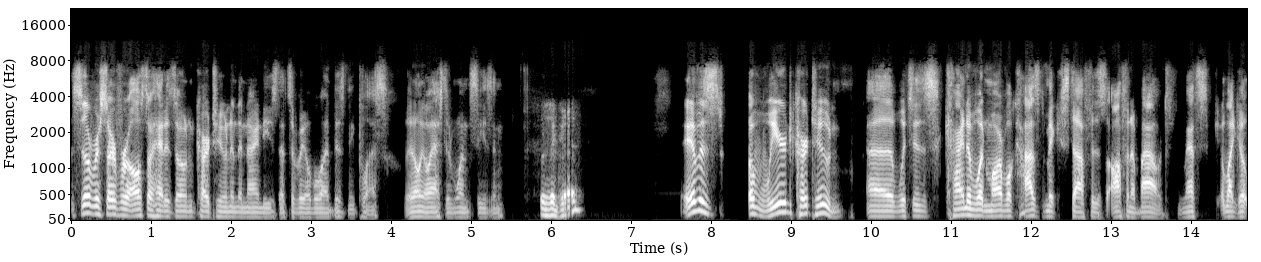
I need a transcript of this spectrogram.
Silver Surfer also had his own cartoon in the '90s that's available on Disney Plus. It only lasted one season. was it good? It was a weird cartoon, uh, which is kind of what Marvel cosmic stuff is often about. And that's like a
